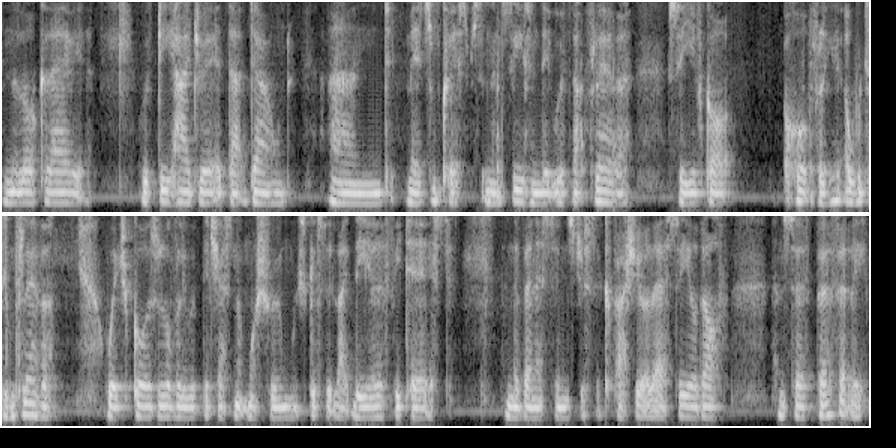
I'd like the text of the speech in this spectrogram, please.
in the local area. We've dehydrated that down and made some crisps and then seasoned it with that flavour. So you've got hopefully a woodland flavour, which goes lovely with the chestnut mushroom, which gives it like the earthy taste. And the venison's just the carpaccio there sealed off and served perfectly.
